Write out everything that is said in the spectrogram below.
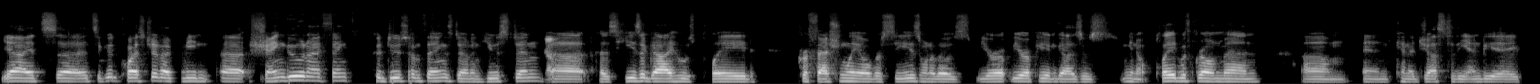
Yeah, it's uh, it's a good question. I mean, uh, Sengun, I think, could do some things down in Houston because yep. uh, he's a guy who's played professionally overseas. One of those Europe European guys who's you know played with grown men um, and can adjust to the NBA.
